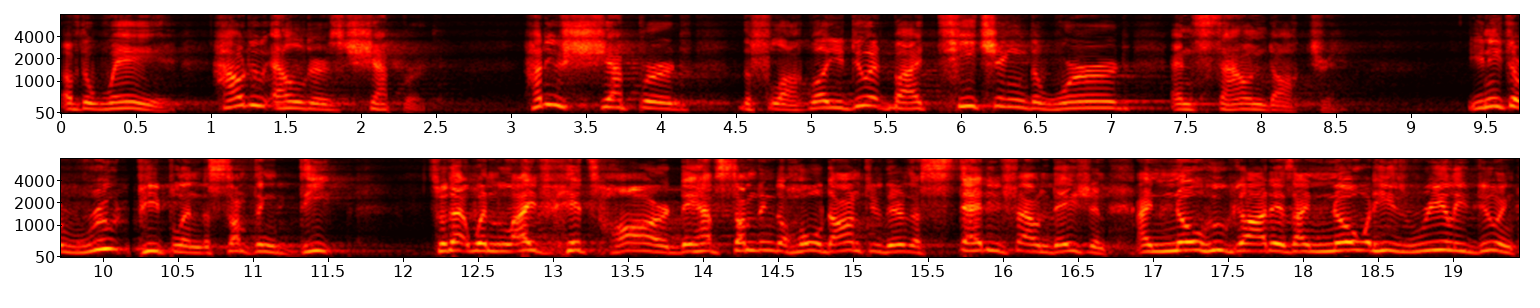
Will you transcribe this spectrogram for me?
of the way how do elders shepherd? How do you shepherd the flock? Well, you do it by teaching the word and sound doctrine. You need to root people into something deep so that when life hits hard, they have something to hold on to. There's a steady foundation. I know who God is, I know what He's really doing,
